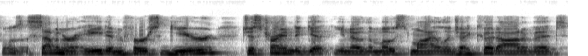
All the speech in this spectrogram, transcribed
what was it seven or eight in first gear just trying to get you know the most mileage i could out of it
